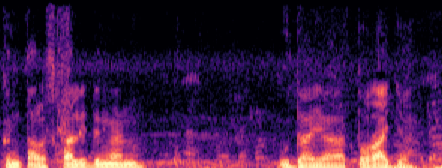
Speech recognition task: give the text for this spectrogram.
Kental sekali dengan budaya Toraja.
